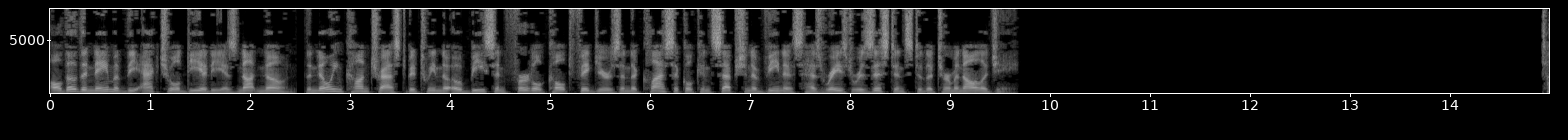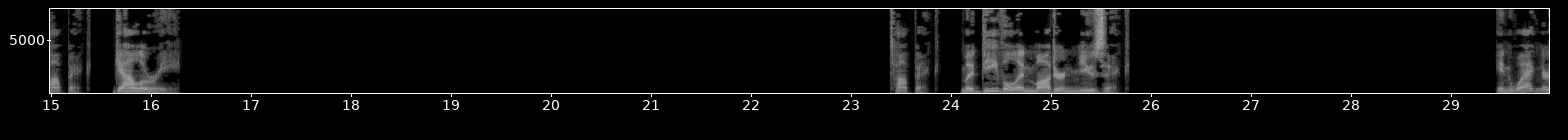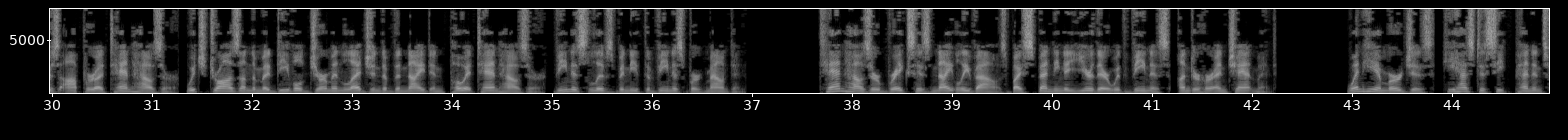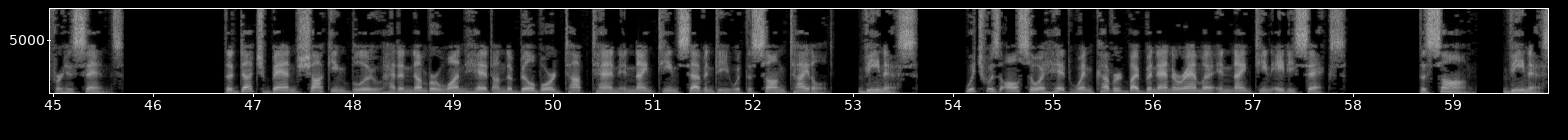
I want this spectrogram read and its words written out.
Although the name of the actual deity is not known, the knowing contrast between the obese and fertile cult figures and the classical conception of Venus has raised resistance to the terminology. Gallery Medieval and modern music In Wagner's opera Tannhauser, which draws on the medieval German legend of the knight and poet Tannhauser, Venus lives beneath the Venusberg mountain. Tannhauser breaks his knightly vows by spending a year there with Venus, under her enchantment. When he emerges, he has to seek penance for his sins. The Dutch band Shocking Blue had a number one hit on the Billboard Top 10 in 1970 with the song titled, "'Venus", which was also a hit when covered by Bananarama in 1986. The song, Venus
